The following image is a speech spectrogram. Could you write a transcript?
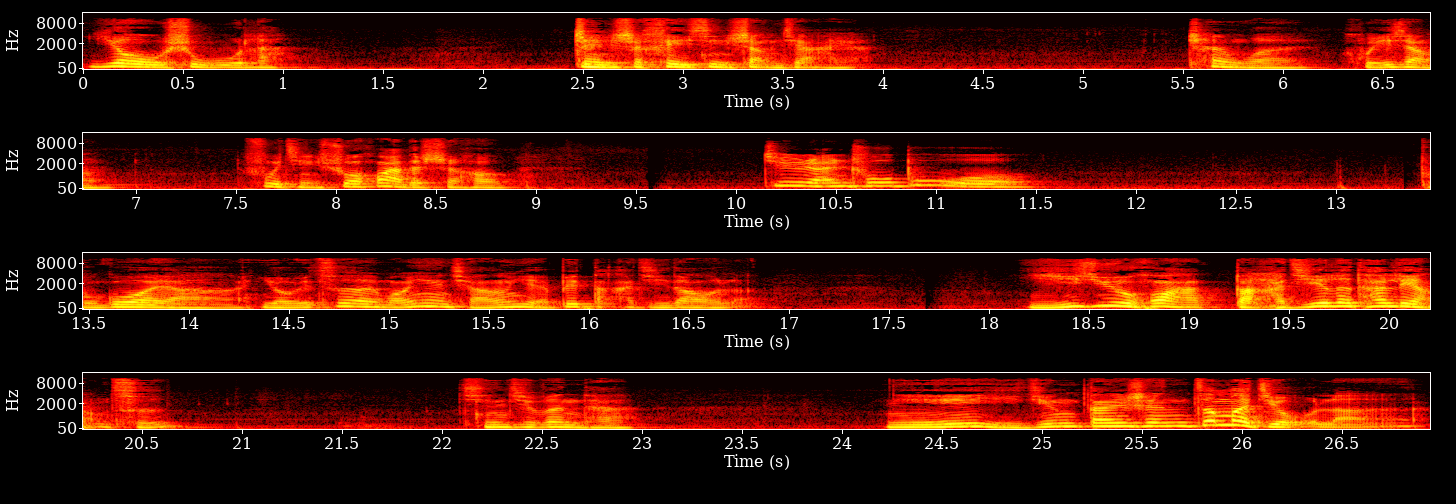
又输了。真是黑心商家呀！趁我回想父亲说话的时候。居然出布！不过呀，有一次王艳强也被打击到了，一句话打击了他两次。亲戚问他：“你已经单身这么久了，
